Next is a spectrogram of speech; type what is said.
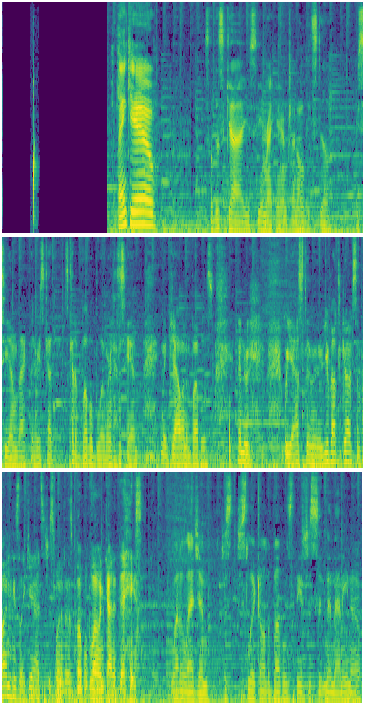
Thank you. So this guy, you see him right here. I'm trying to hold it still. You see him back there. He's got he's got a bubble blower in his hand and a gallon of bubbles. And we, we asked him, "Are you about to go have some fun?" He's like, "Yeah, it's just one of those bubble blowing kind of days." What a legend! Just just look all the bubbles. He's just sitting in that Eno.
